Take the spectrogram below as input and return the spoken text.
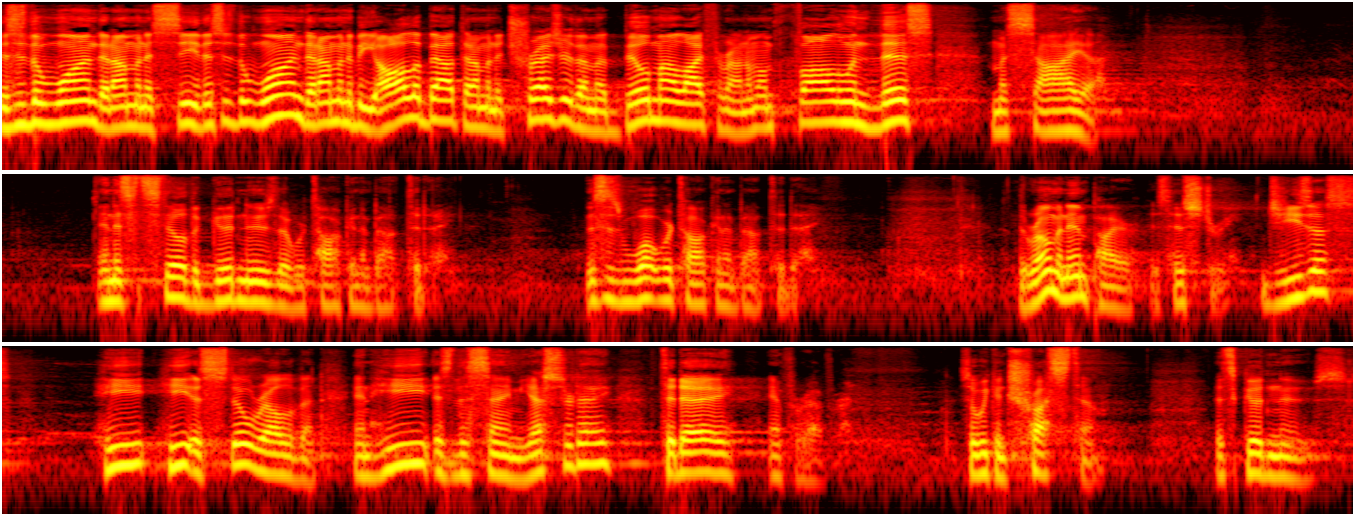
This is the one that I'm going to see. This is the one that I'm going to be all about, that I'm going to treasure, that I'm going to build my life around. I'm following this Messiah. And it's still the good news that we're talking about today. This is what we're talking about today. The Roman Empire is history. Jesus, he, he is still relevant, and he is the same yesterday, today, and forever. So we can trust him. It's good news.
